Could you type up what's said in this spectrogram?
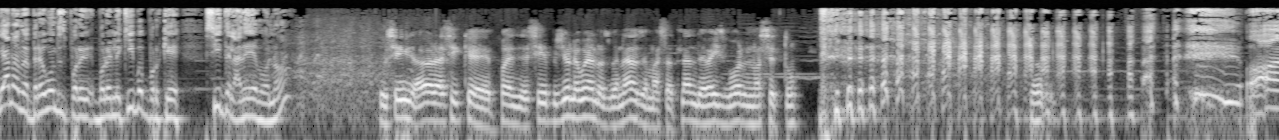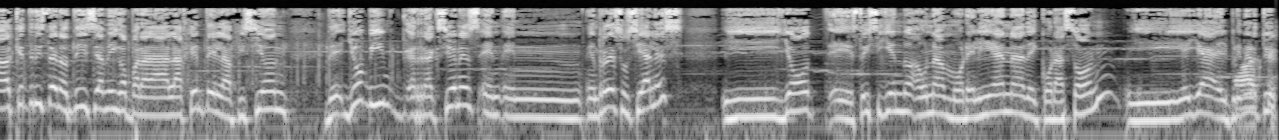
Ya no me preguntes por el, por el equipo porque sí te la debo, ¿no? Pues sí, ahora sí que puedes decir, pues yo le voy a los venados de Mazatlán de béisbol, no sé tú. Ah, qué triste noticia, amigo, para la gente de la afición. De, yo vi reacciones en, en, en redes sociales y yo eh, estoy siguiendo a una moreliana de corazón y ella, el primer Ah, tweet,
